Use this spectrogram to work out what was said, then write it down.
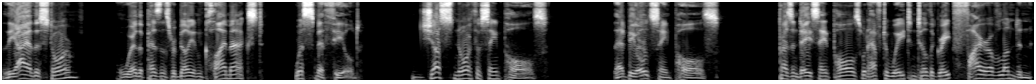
The eye of the storm, where the Peasants' Rebellion climaxed, was Smithfield, just north of St. Paul's. That'd be old St. Paul's. Present day St. Paul's would have to wait until the Great Fire of London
